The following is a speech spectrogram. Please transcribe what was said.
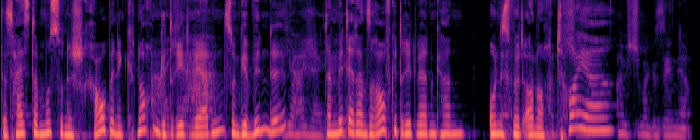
Das heißt, da muss so eine Schraube in den Knochen gedreht Ah, ja. werden, so ein Gewinde, Ja, ja, damit er dann so raufgedreht werden kann. Und es wird auch noch teuer. Habe ich schon mal gesehen, ja.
